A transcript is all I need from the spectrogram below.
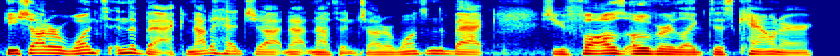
He shot her once in the back, not a headshot, not nothing. Shot her once in the back. She falls over like this counter,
